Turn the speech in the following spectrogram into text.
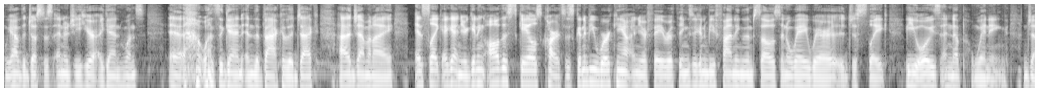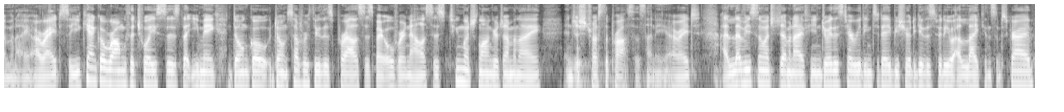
we have the justice energy here again, once uh, once again in the back of the deck, uh, Gemini. It's like, again, you're getting all the scales cards. It's going to be working out in your favor. Things are going to be finding themselves in a way where it just like you always end up winning, Gemini. All right. So you can't go wrong with the choices that you make. Don't go, don't suffer through this paralysis by over analysis too much longer, Gemini, and just trust the process, honey. All right. I love you so much, Gemini. If you enjoyed this tarot reading today, be sure to give this video a like and subscribe.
